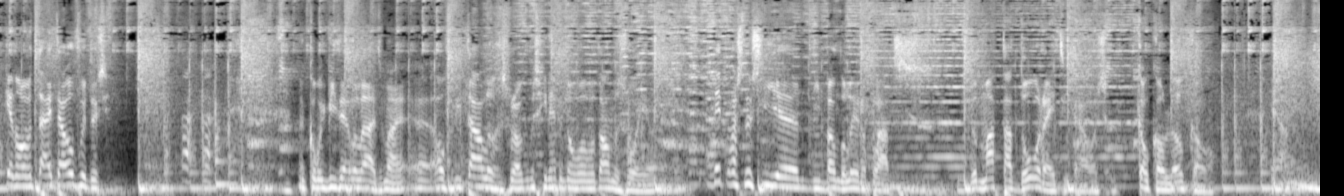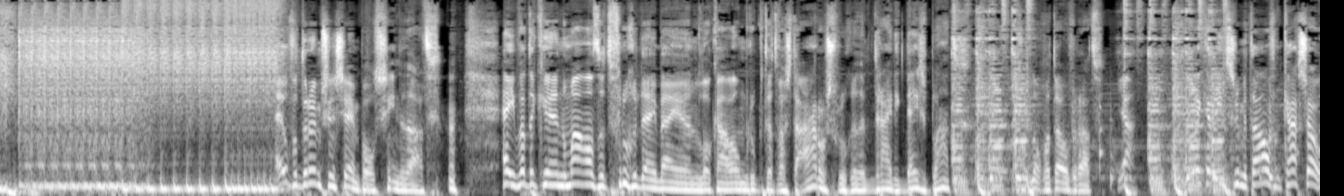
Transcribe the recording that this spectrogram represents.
Ik heb nog wat tijd over, dus... Dan kom ik niet helemaal uit. Maar over Italo gesproken, misschien heb ik nog wel wat anders voor je. Dit was dus die, eh, die bandolero plaats. De Matador heet die trouwens. Coco Loco. Ja. Heel veel drums en samples, inderdaad. hey, wat ik eh, normaal altijd vroeger deed bij een lokale omroep, dat was de Aros vroeger. Dat draaide ik deze plaat. Ik nog wat over had. Ja, lekker instrumentaal van Casso.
